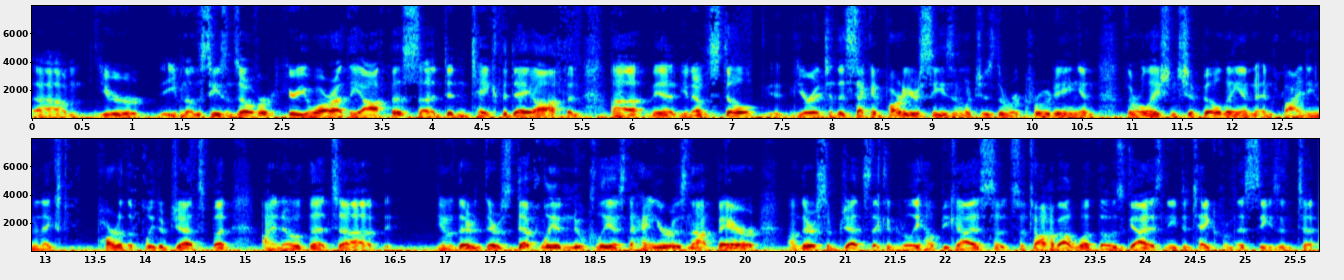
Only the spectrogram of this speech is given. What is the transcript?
um, you're even though the season's over, here you are at the office. Uh, didn't take the day off, and uh, you know still you're into the second part of your season, which is the recruiting and the relationship building and, and finding the next part of the fleet of jets. But I know that. Uh, you know, there there's definitely a nucleus. The hangar is not bare. Uh, there's some jets that could really help you guys. So so talk about what those guys need to take from this season to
